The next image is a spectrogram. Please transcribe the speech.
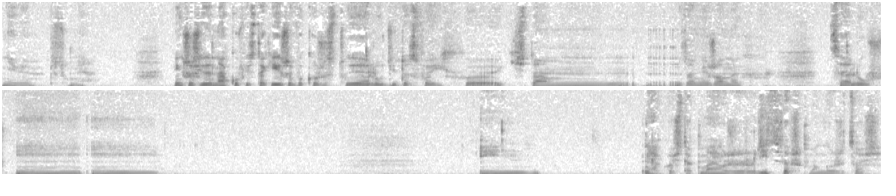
nie wiem, w sumie. Większość jedynaków jest takich, że wykorzystuje ludzi do swoich e, jakichś tam zamierzonych celów i, i, i jakoś tak mają, że rodzice zawsze pomogą, że coś.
